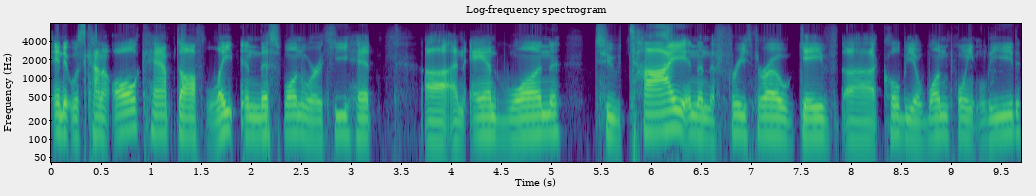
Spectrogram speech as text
and it was kind of all capped off late in this one where he hit uh, an and one to tie and then the free throw gave uh, colby a one point lead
